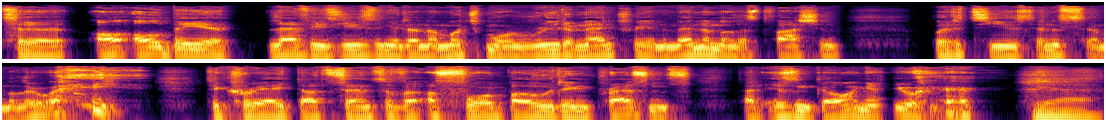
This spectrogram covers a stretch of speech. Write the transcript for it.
to, albeit Levi's using it in a much more rudimentary and minimalist fashion, but it's used in a similar way to create that sense of a, a foreboding presence that isn't going anywhere. Yeah.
